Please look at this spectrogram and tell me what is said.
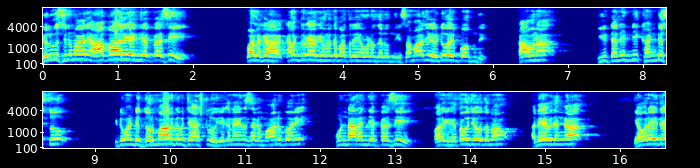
తెలుగు సినిమాని ఆపాలి అని చెప్పేసి వాళ్ళకి కలెక్టర్ గారికి వినతి పత్రం ఇవ్వడం జరుగుతుంది. ఈ సమాజం ఎటువైపోతుంది కావున వీటన్నిటినీ ఖండిస్తూ ఇటువంటి దుర్మార్గపు చేష్టలు ఇకనైనా సరే మానుకొని ఉండాలని చెప్పేసి వారికి హితవు చెబుతున్నాం. అదేవిధంగా ఎవరైతే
